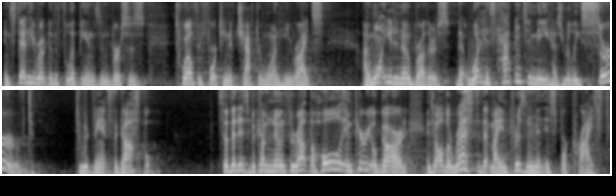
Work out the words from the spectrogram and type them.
Instead, he wrote to the Philippians in verses 12 through 14 of chapter 1, he writes, I want you to know, brothers, that what has happened to me has really served to advance the gospel, so that it's become known throughout the whole imperial guard and to all the rest that my imprisonment is for Christ.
